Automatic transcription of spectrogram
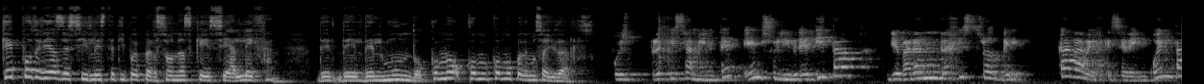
¿Qué podrías decirle a este tipo de personas que se alejan de, de, del mundo? ¿Cómo, ¿Cómo, cómo podemos ayudarlos? Pues precisamente en su libretita llevarán un registro de cada vez que se den cuenta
